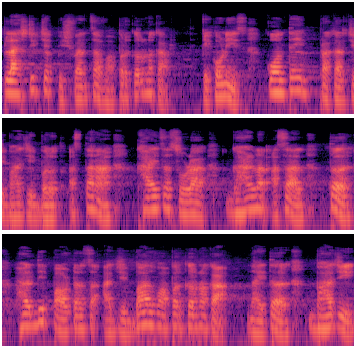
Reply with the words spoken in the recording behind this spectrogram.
प्लास्टिकच्या पिशव्यांचा वापर करू नका. एकोणीस. कोणत्याही प्रकारची भाजी बनवत असताना खायचा सोडा घालणार असाल तर हळदी पावडरचा अजिबात वापर करू नका. नाहीतर भाजी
